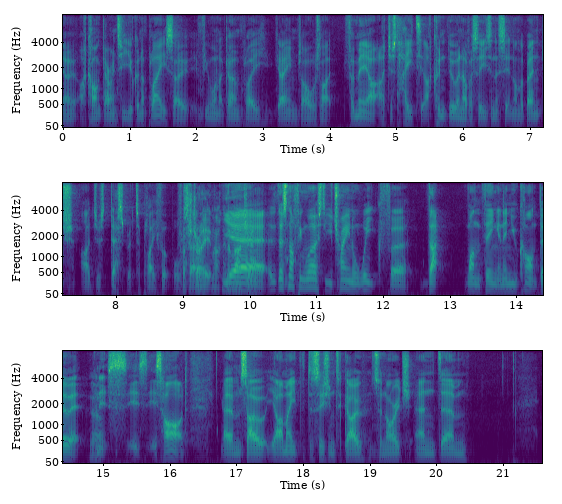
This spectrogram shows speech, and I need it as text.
You know, I can't guarantee you're going to play. So if you want to go and play games, I was like, for me, I, I just hate it. I couldn't do another season of sitting on the bench. I'm just desperate to play football. So, Frustrating, I can yeah, imagine. Yeah, there's nothing worse that you train all week for that one thing and then you can't do it, and it's it's it's hard. Um, so yeah, I made the decision to go to Norwich, and um,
